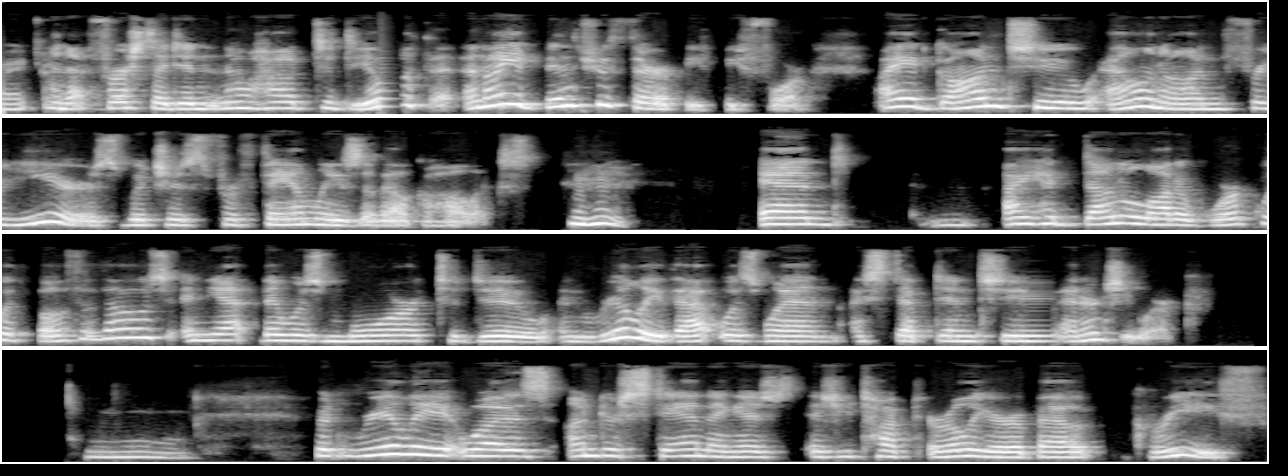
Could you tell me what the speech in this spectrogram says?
Right. And at first, I didn't know how to deal with it. And I had been through therapy before. I had gone to Al Anon for years, which is for families of alcoholics. Mm-hmm. And I had done a lot of work with both of those, and yet there was more to do. And really, that was when I stepped into energy work. Mm. But really, it was understanding, as as you talked earlier about grief,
